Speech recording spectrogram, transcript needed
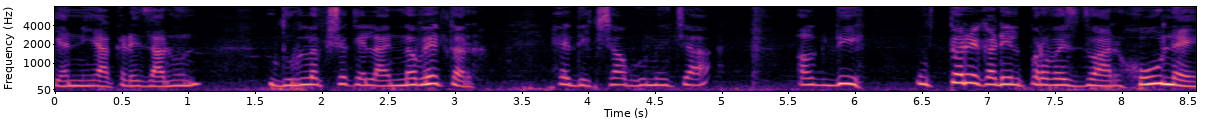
यांनी याकडे जाणून दुर्लक्ष केलं आहे नव्हे तर हे दीक्षाभूमीच्या अगदी उत्तरेकडील प्रवेशद्वार होऊ नये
